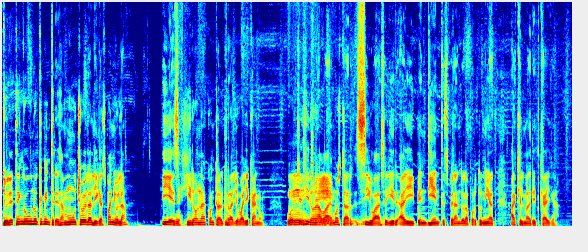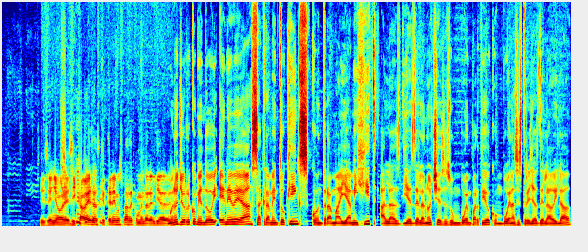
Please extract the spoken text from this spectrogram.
Yo le tengo uno que me interesa mucho de la Liga Española y es Girona contra el Rayo Vallecano. Porque Mm, Girona sí. va a demostrar si va a seguir ahí pendiente esperando la oportunidad a que el Madrid caiga. Sí, señores. Y cabezas, ¿qué tenemos para recomendar el día de hoy? Bueno, yo recomiendo hoy NBA Sacramento Kings contra Miami Heat a las 10 de la noche. Ese es un buen partido con buenas estrellas de lado y lado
